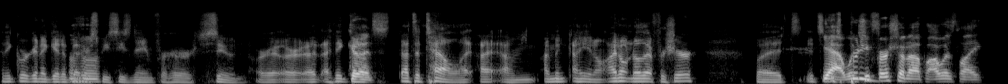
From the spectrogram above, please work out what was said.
I think we're gonna get a better Mhm. species name for her soon, or or I- think Good. that's that's a tell. I I um I mean I, you know I don't know that for sure, but it's Yeah, it's when pretty, she first showed up, I was like,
